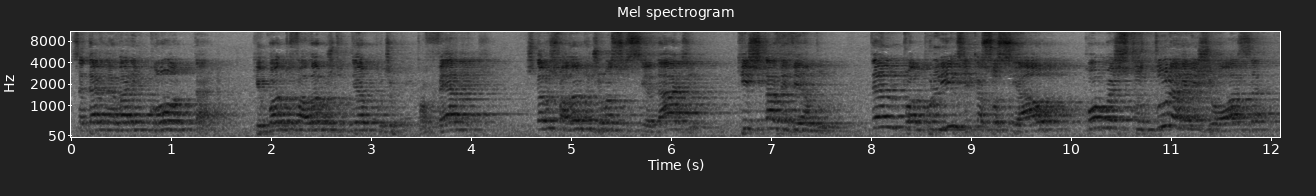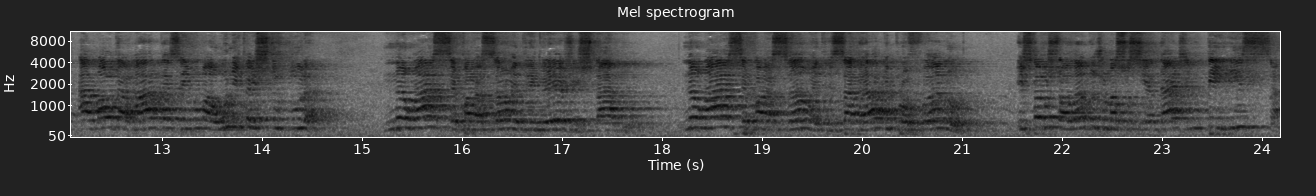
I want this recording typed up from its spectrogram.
Você deve levar em conta que quando falamos do tempo de profetas, estamos falando de uma sociedade que está vivendo tanto a política social como a estrutura religiosa amalgamadas em uma única estrutura. Não há separação entre igreja e Estado. Não há separação entre sagrado e profano. Estamos falando de uma sociedade inteiriça,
